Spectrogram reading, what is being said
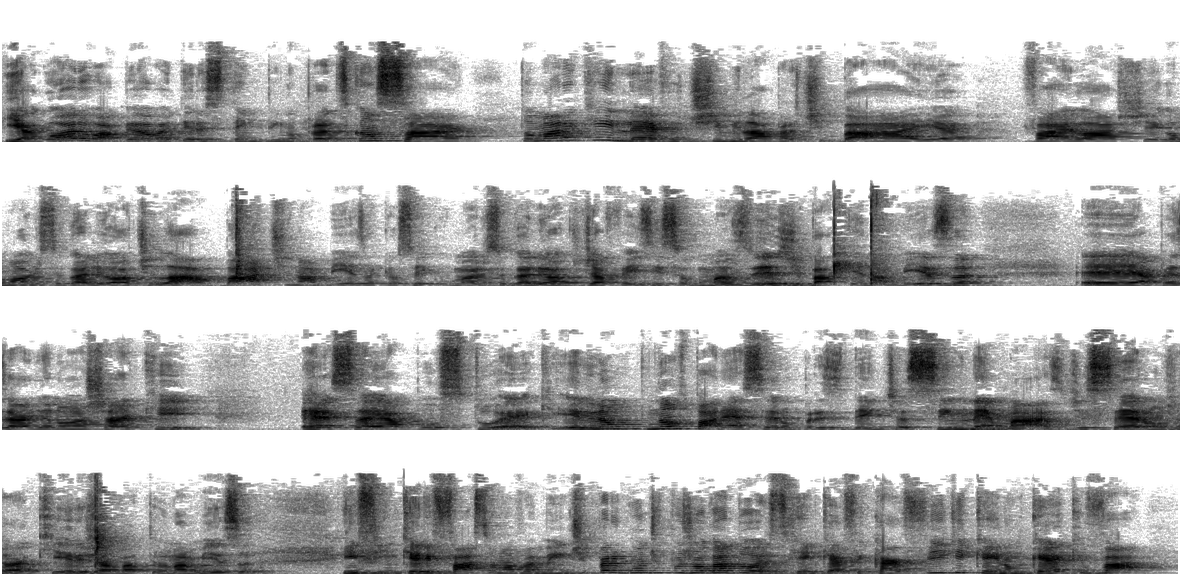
E agora o Abel vai ter esse tempinho para descansar. Tomara que leve o time lá para Tibaia. Vai lá, chega o Maurício Gagliotti lá, bate na mesa, que eu sei que o Maurício Gagliotti já fez isso algumas vezes, de bater na mesa. É, apesar de eu não achar que essa é a postura. É, ele não, não parece ser um presidente assim, né? Mas disseram já que ele já bateu na mesa. Enfim, que ele faça novamente e pergunte para os jogadores: quem quer ficar, fique, quem não quer, que vá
